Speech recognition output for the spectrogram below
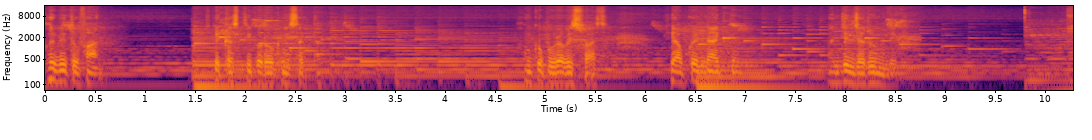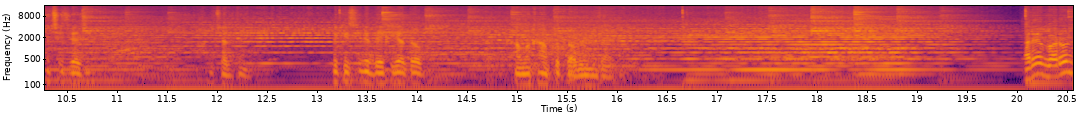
कोई भी तूफ़ान, उसकी कश्ती को रोक नहीं सकता। हमको पूरा विश्वास है कि आपको एक ना एक दिन मंजिल ज़रूर मिलेगी। जी जी हम चलते हैं। तो किसी ने देख लिया तो हम आपको प्रॉब्लम हो जाएगा। अरे वरुण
